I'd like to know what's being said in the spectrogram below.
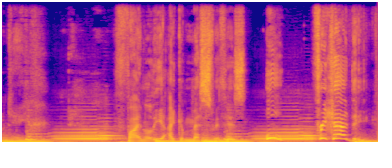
Okay. Finally, I can mess with his... Ooh! Free candy!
